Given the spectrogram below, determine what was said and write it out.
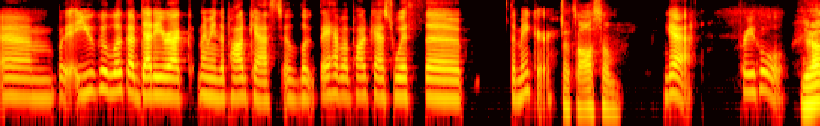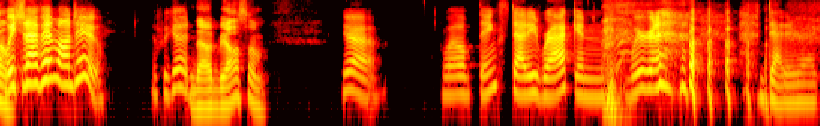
Um, but you could look up Daddy Rack. I mean, the podcast. Look, they have a podcast with the the maker. That's awesome. Yeah, pretty cool. Yeah, We should have him on too, if we could. that would be awesome. Yeah. Well, thanks, Daddy Rack, and we're gonna Daddy Rack,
